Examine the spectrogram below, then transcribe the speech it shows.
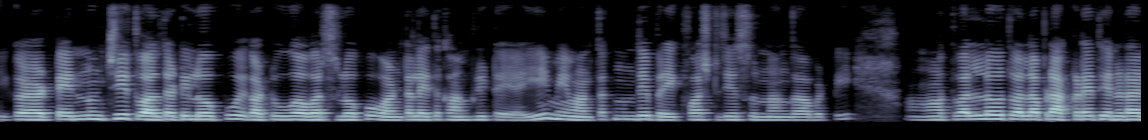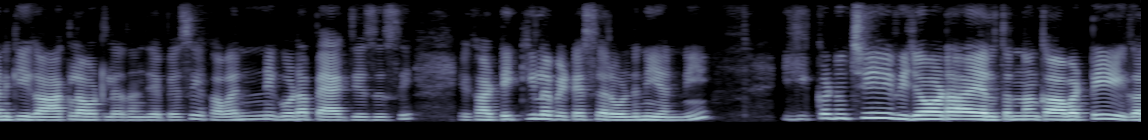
ఇక టెన్ నుంచి ట్వెల్వ్ థర్టీ లోపు ఇక టూ అవర్స్ లోపు వంటలు అయితే కంప్లీట్ అయ్యాయి. మేము అంతకుముందే బ్రేక్ఫాస్ట్ చేస్తున్నాం కాబట్టి ట్వెల్వ్ ట్వెల్వ్ అప్పుడు అక్కడే తినడానికి ఇక ఆకలి అవ్వట్లేదు అని చెప్పేసి ఇక అవన్నీ కూడా ప్యాక్ చేసేసి ఇక ఆ డిక్కీలో పెట్టేశారు వండినవన్నీ ఇక్కడ నుంచి విజయవాడ వెళ్తున్నాం కాబట్టి ఇక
